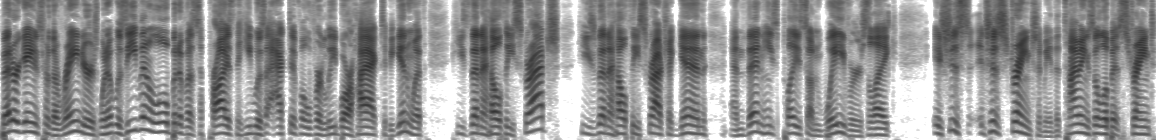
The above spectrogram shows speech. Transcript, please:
better games for the Rangers, when it was even a little bit of a surprise that he was active over Libor Hajek to begin with, he's then a healthy scratch, he's then a healthy scratch again, and then he's placed on waivers. Like, it's just it's just strange to me. The timing's a little bit strange.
